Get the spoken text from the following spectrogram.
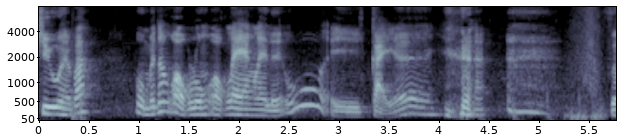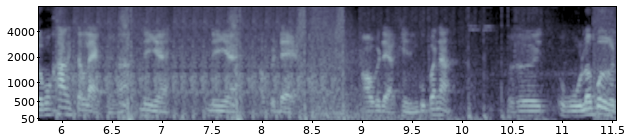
ชิวๆเห็นปะผมไม่ต้องออกลงออกแรงอะไรเลยโอ้ไอไก่เอ้ย เสือค่อนข้างจะแหลกอยนะนี่ไงนี่ไงเอาไปแดก เอาไปแดกเห็นกูปะน่ะเฮ้ยโอ้โหระเบิด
